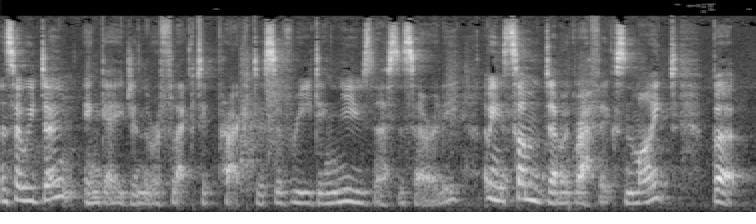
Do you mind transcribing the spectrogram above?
And so we don't engage in the reflective practice of reading news necessarily. I mean, some demographics might, but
